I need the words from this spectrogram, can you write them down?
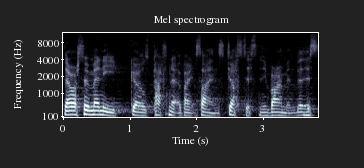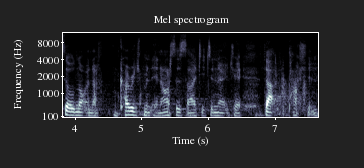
There are so many girls passionate about science, justice and the environment, but there's still not enough encouragement in our society to nurture that passion.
